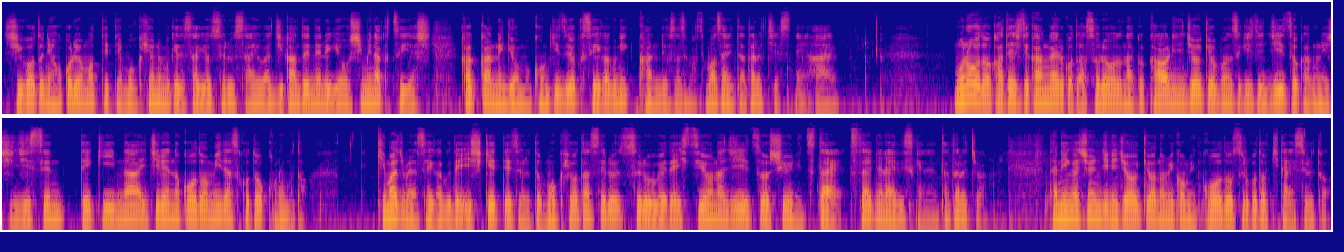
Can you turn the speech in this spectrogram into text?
仕事に誇りを持っていて目標に向けて作業する際は時間とエネルギーを惜しみなく費やし、各関連業務を根気強く正確に完了させます。まさにたたらちですね。はい。物事を仮定して考えることはそれほどなく、代わりに状況を分析して事実を確認し、実践的な一連の行動を見出すことを好むと。生真面目な性格で意思決定すると目標達成する上で必要な事実を周囲に伝え、伝えてないですけどね、タタラチは。他人が瞬時に状況を飲み込み行動することを期待すると。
